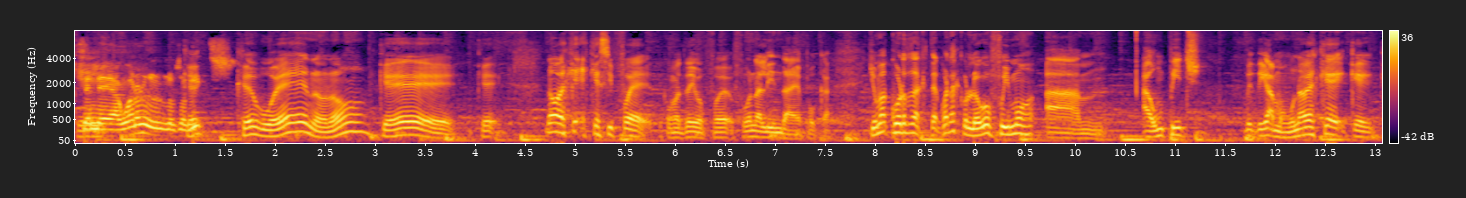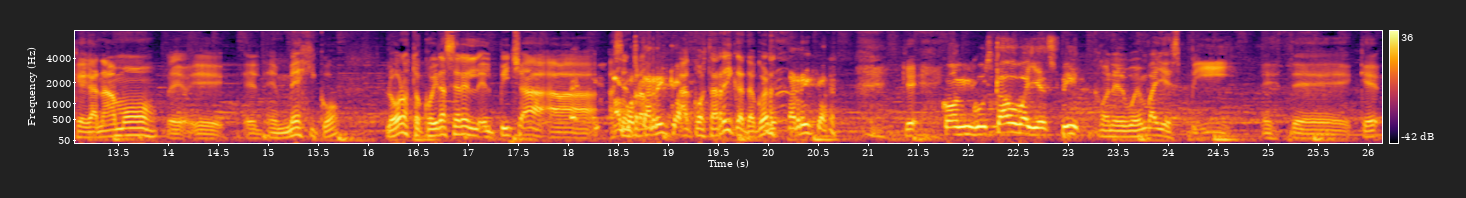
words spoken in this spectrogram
se le aguaron los ojitos. Qué, bueno, ¿no? Qué, qué, no, es que, es que sí fue, como te digo, fue, fue una linda época. Yo me acuerdo, ¿te acuerdas que luego fuimos a, un pitch, digamos, una vez que, ganamos eh, eh, en, México, luego nos tocó ir a hacer el, pitch a, Costa Rica. A Costa Rica, ¿te acuerdas? Costa Rica. Con Gustavo Vallespí. Con el buen Vallespí. Este, que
